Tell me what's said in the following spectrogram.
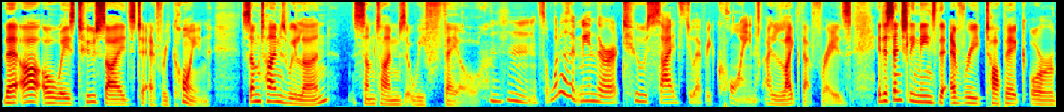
there are always two sides to every coin. Sometimes we learn, sometimes we fail. Mm-hmm. So, what does it mean there are two sides to every coin? I like that phrase. It essentially means that every topic or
